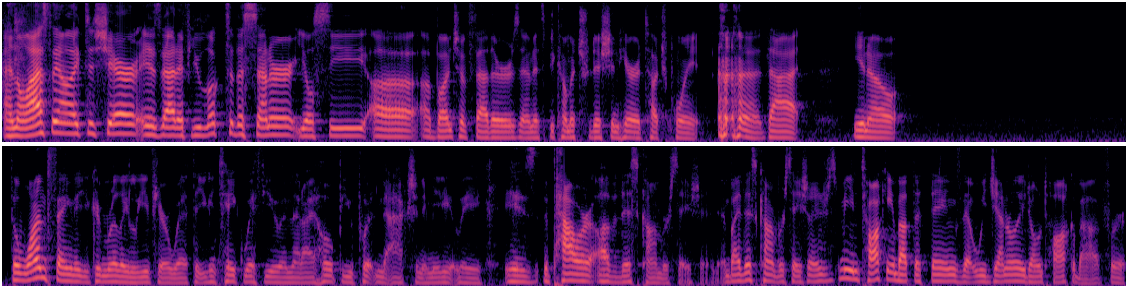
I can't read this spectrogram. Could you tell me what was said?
and the last thing I'd like to share is that if you look to the center, you'll see uh, a bunch of feathers, and it's become a tradition here at Touchpoint that you know, the one thing that you can really leave here with, that you can take with you, and that I hope you put into action immediately, is the power of this conversation. And by this conversation, I just mean talking about the things that we generally don't talk about for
